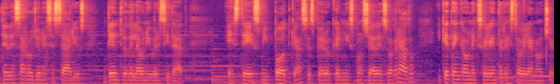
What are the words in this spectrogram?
de desarrollo necesarios dentro de la universidad. Este es mi podcast, espero que el mismo sea de su agrado y que tenga un excelente resto de la noche.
